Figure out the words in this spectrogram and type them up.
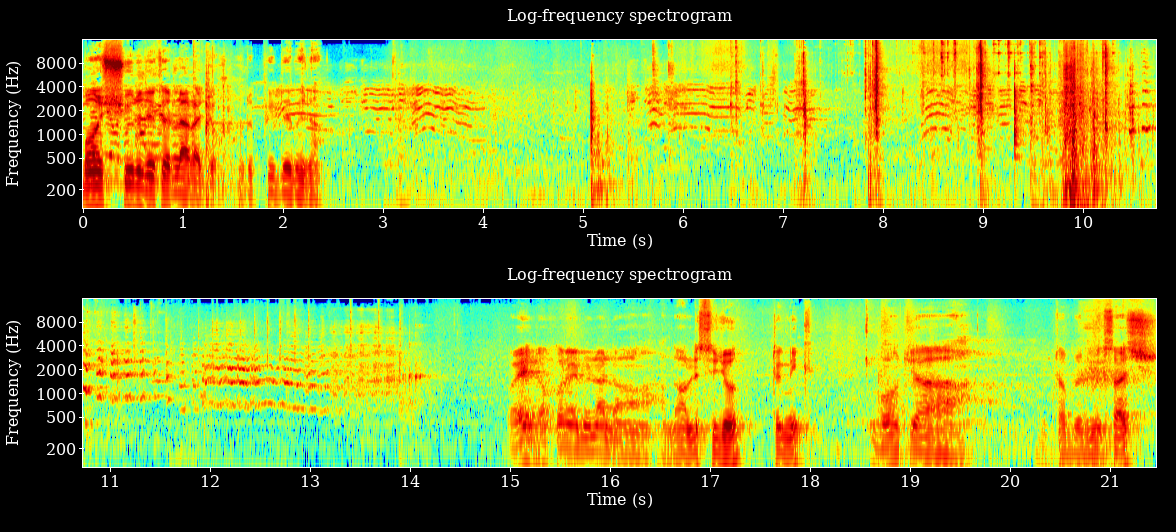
Bon, je suis le directeur de la radio depuis 2001. Oui, donc on est maintenant dans, dans le studio technique. Bon, tu as une table de mixage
